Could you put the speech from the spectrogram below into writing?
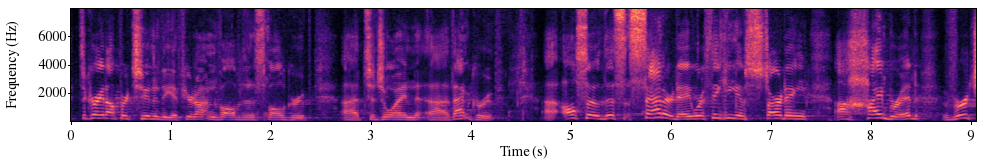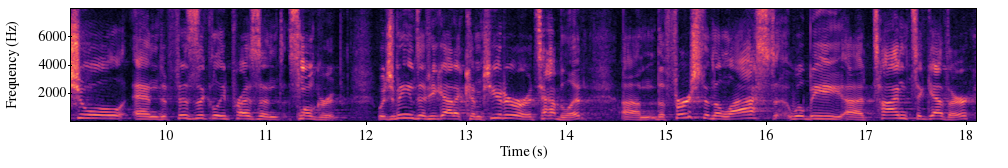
It's a great opportunity if you're not involved in a small group uh, to join uh, that group. Uh, also, this Saturday, we're thinking of starting a hybrid virtual and physically present small group, which means if you got a computer or a tablet, um, the first and the last will be uh, time together,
